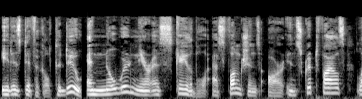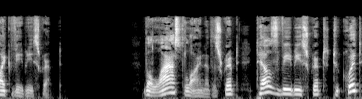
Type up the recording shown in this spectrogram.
it is difficult to do and nowhere near as scalable as functions are in script files like VBScript. The last line of the script tells VBScript to quit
